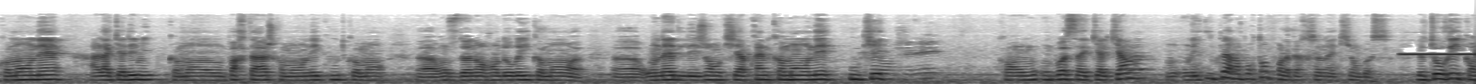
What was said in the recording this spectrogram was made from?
comment on est à l'académie, comment on partage, comment on écoute, comment euh, on se donne en randori, comment euh, on aide les gens qui apprennent, comment on est hooké. Quand on, bosse avec quelqu'un, on, est hyper important pour la personne avec qui on bosse. Le tori, quand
